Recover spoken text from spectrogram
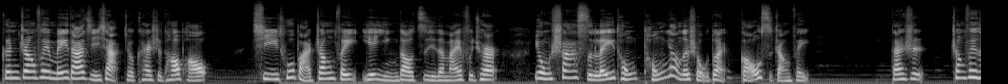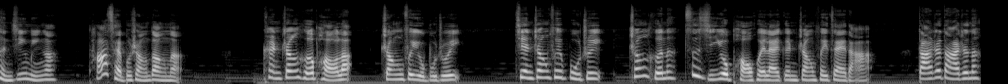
跟张飞没打几下就开始逃跑，企图把张飞也引到自己的埋伏圈，用杀死雷同同样的手段搞死张飞。但是张飞很精明啊，他才不上当呢。看张合跑了，张飞又不追；见张飞不追，张合呢自己又跑回来跟张飞再打。打着打着呢，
